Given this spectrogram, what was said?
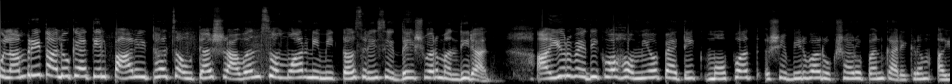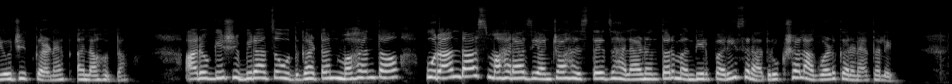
फुलांब्री तालुक्यातील पाल इथं चौथ्या श्रावण सोमवार निमित्त श्री सिद्धेश्वर मंदिरात आयुर्वेदिक व होमिओपॅथिक मोफत शिबिर व वृक्षारोपण कार्यक्रम आयोजित करण्यात आला होता. आरोग्य शिबिराचं उद्घाटन महंत पुराणदास महाराज यांच्या हस्ते झाल्यानंतर मंदिर परिसरात वृक्ष लागवड करण्यात आले.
